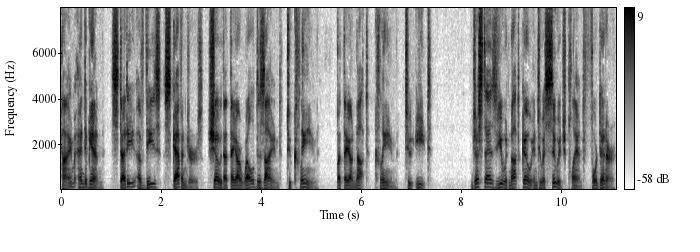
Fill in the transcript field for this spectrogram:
Time and again, study of these scavengers show that they are well designed to clean, but they are not clean to eat. Just as you would not go into a sewage plant for dinner,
